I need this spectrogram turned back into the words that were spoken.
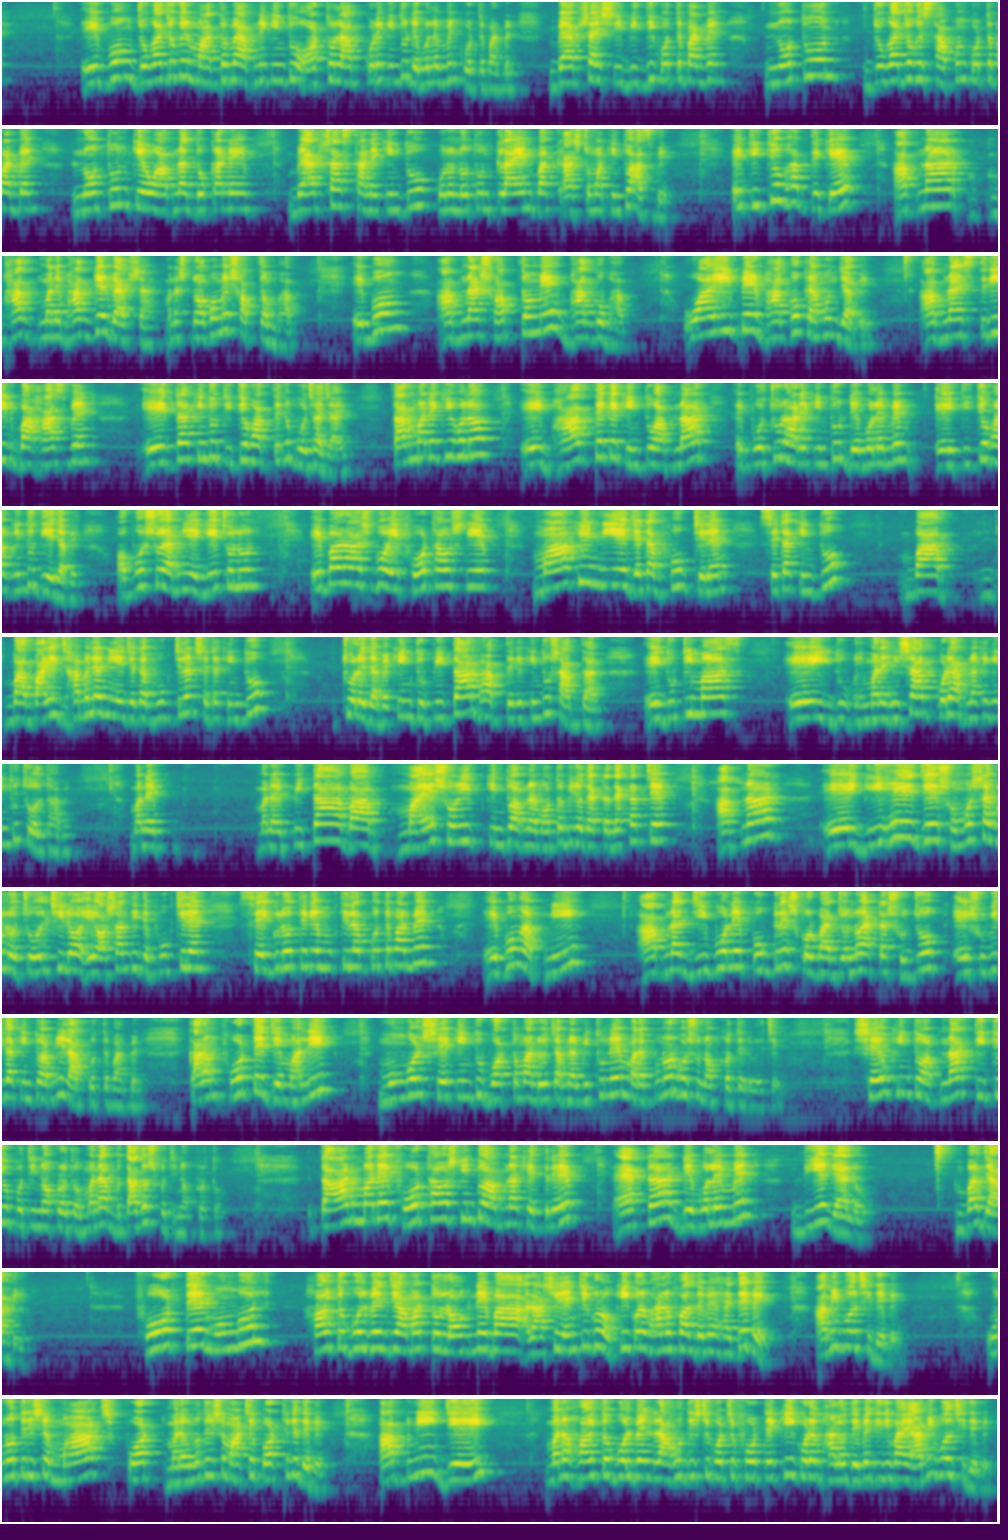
এবং যোগাযোগের মাধ্যমে আপনি কিন্তু অর্থ লাভ করে কিন্তু ডেভেলপমেন্ট করতে পারবেন। ব্যবসায় বৃদ্ধি করতে পারবেন, নতুন যোগাযোগে স্থাপন করতে পারবেন, নতুন কেউ আপনার দোকানে ব্যবসা স্থানে কিন্তু কোনো নতুন ক্লায়েন্ট বা কাস্টমার কিন্তু আসবে। এই তৃতীয় ভাব থেকে আপনার ভাগ মানে ভাগ্যের ব্যবসা মানে নবমে সপ্তম ভাব এবং আপনার সপ্তমে ভাগ্য ভাব। ওয়াইফের ভাগ্য কেমন যাবে? আপনার স্ত্রীর বা হাজব্যান্ড এটা কিন্তু তৃতীয় ভাব থেকে বোঝা যায়। তার মানে কি হলো? এই ভাব থেকে কিন্তু আপনার এই প্রচুর হারে কিন্তু ডেভেলপমেন্ট এই তৃতীয় ভাব কিন্তু দিয়ে যাবে। অবশ্যই আপনি এগিয়ে চলুন। এবার আসব এই ফোর্থ হাউস নিয়ে। মাকে নিয়ে যেটা ভুগছিলেন, সেটা কিন্তু বা বা বাড়ির ঝামেলা নিয়ে যেটা ভুগছিলেন, সেটা কিন্তু চলে যাবে। কিন্তু পিতার ভাব থেকে কিন্তু সাবধান। এই দুটি মাস এই দু মানে হিসাব করে আপনাকে কিন্তু চলতে হবে। মানে মানে পিতা বা মায়ের শরীর কিন্তু আপনার মতবিরোধ একটা দেখাচ্ছে। আপনার এই গৃহে যে সমস্যাগুলো চলছিল, এই অশান্তিতে ভুগছিলেন, সেগুলো থেকে মুক্তি লাভ করতে পারবেন এবং আপনি আপনার জীবনে প্রোগ্রেস করবার জন্য একটা সুযোগ, এই সুবিধা কিন্তু আপনি লাভ করতে পারবেন। কারণ ফোর্থে যে মালিক মঙ্গল সে কিন্তু বর্তমান রয়েছে আপনার মিথুনে মানে পুনর্বসু নক্ষত্রে রয়েছে। সেও কিন্তু আপনার তৃতীয় প্রতি নক্ষত্র মানে দ্বাদশ প্রতি নক্ষত্র। তার মানে ফোর্থ হাউস কিন্তু আপনার ক্ষেত্রে একটা ডেভেলপমেন্ট দিয়ে গেল বা যাবে। ফোর্থের মঙ্গল হয়তো বলবেন যে আমার তো লগ্নে বা রাশির এন্ট্রি করো কী করে ভালো ফল দেবে? হ্যাঁ দেবে। আমি বলছি দেবে। উনতিরিশে মার্চ পর মানে উনতিরিশে মার্চের পর থেকে দেবে। আপনি যেই মানে হয়তো বলবেন, রাহু দৃষ্টি করছে ফোর্থে কী করে ভালো দেবে দিদি ভাই? আমি বলছি দেবে।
